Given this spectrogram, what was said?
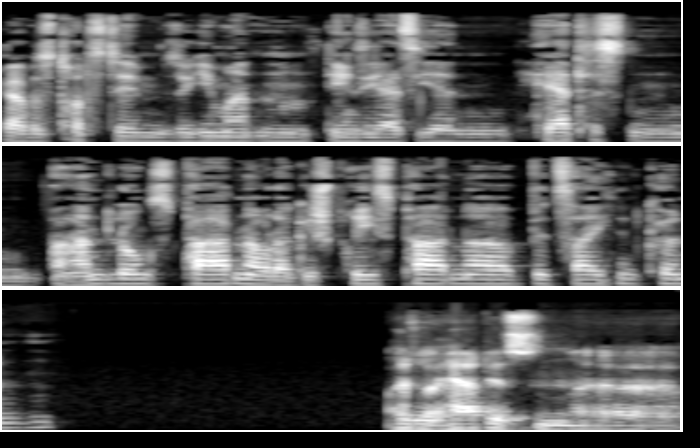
Gab es trotzdem so jemanden, den Sie als Ihren härtesten Verhandlungspartner oder Gesprächspartner bezeichnen könnten? Also härtesten äh,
